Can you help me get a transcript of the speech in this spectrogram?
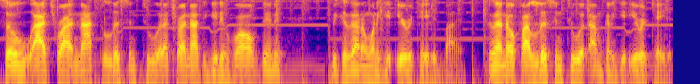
So I try not to listen to it. I try not to get involved in it because I don't want to get irritated by it. Because I know if I listen to it, I'm going to get irritated.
